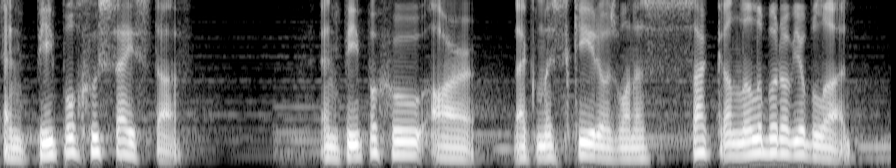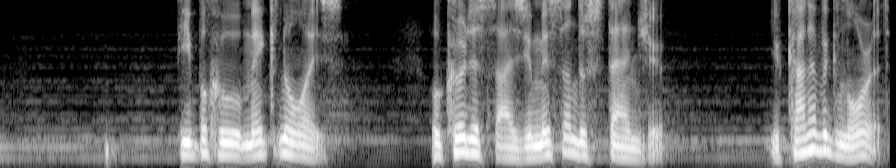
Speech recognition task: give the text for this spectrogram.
and people who say stuff, and people who are like mosquitoes want to suck a little bit of your blood, people who make noise, who criticize you, misunderstand you, you kind of ignore it.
